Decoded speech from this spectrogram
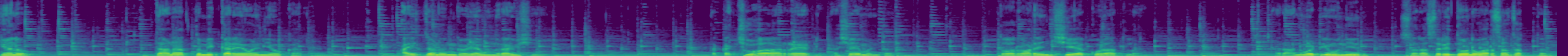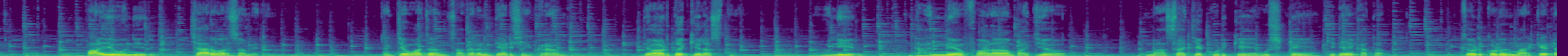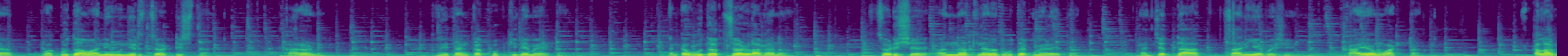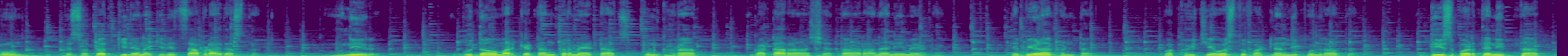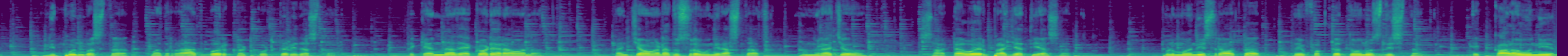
भुरग्यानो जाणात तुमी कार्यावळीन येवकार आयज जाणून घेवया हुंदरा विशीं ताका चुहा रेट अशेंय म्हणटात तो रोडेन्शिया कुळांतलो. रानवटी हुंदीर सरासरी दोन वर्सां जगतात. पाळीव हुंदीर चार वर्सां मेरेन तांचें वजन सादारण देडशे ग्राम. ते अर्द किल आसता हुंदीर धान्य फळां भाजयो मासाचे कुडके उश्टें कितेंय खातात. चड करून मार्केटांत वा गुदावांनी हुंदीर चड दिसता कारण थंय तांकां खूब कितें मेळटा. तांकां उदक चड लागना. चडशे अन्नांतल्यानूच उदक मेळयता तांचे दांत चानये भशेन कायम वाडटात ताका लागून ते सतत कितें ना कितें चाबडायत आसतात हुंदीर गुदांव मार्केटांत तर मेळटाच पूण घरांत गटारां शेतां रानांनी मेळटात. ते बिळां खणटात वा खंयचीय वस्तू फाटल्यान लिपून रावतात दीसभर ते न्हिदतात लिपून बसतात मात रातभर खटखूट करीत असतात. ते केन्नाच एकोडे रावनात तांच्या वांगडा दुसरो हुंदीर आसताच हुंदराच्यो साठा वयर प्रजाती आसात पूण मनीस रावतात थंय फक्त दोनूच दिसतात. एक काळो हुंदीर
